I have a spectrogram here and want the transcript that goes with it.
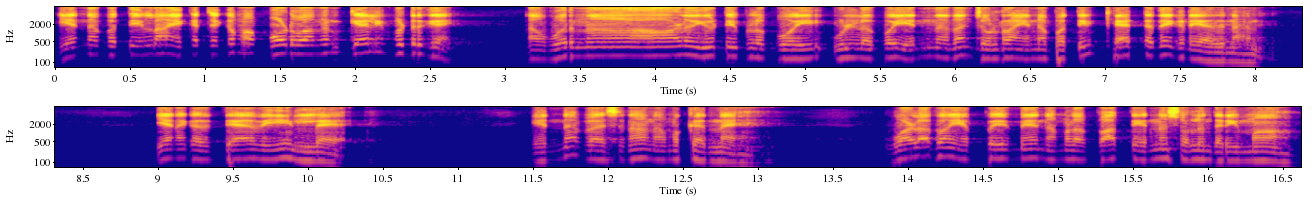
என்னை பத்தி எல்லாம் எக்கச்சக்கமா போடுவாங்கன்னு கேள்விப்பட்டிருக்கேன். நான் ஒரு நாளும் யூடியூப்ல போய் உள்ள போய் என்னதான் சொல்றான் என்னை பத்தி கேட்டதே கிடையாது நான். எனக்கு அது தேவையும் இல்லை. என்ன பேசுனா நமக்கு என்ன? உலகம் எப்பயுமே நம்மளை பார்த்து என்ன சொல்லும் தெரியுமா?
